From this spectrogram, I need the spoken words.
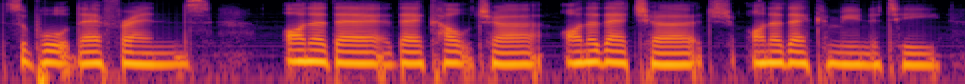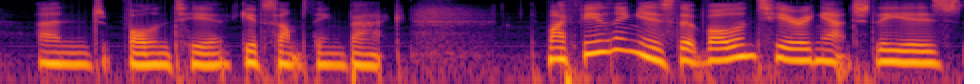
support their friends, honor their, their culture, honor their church, honor their community, and volunteer, give something back. My feeling is that volunteering actually is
